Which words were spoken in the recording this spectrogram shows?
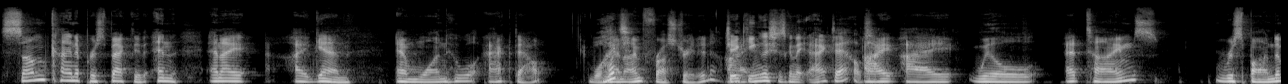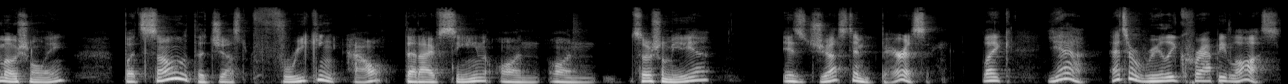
some kind of perspective. And and I I again am one who will act out What? when I'm frustrated. Jake I, English is going to act out. I I will at times respond emotionally, but some of the just freaking out that I've seen on on social media is just embarrassing. Like, yeah, that's a really crappy loss.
